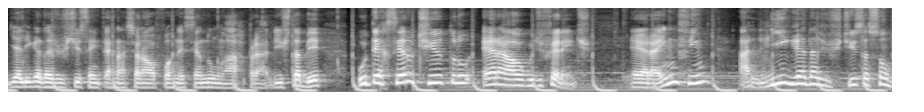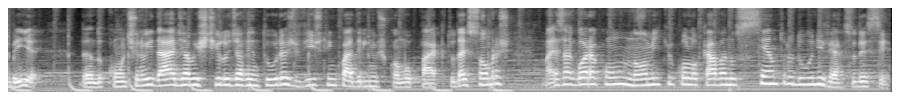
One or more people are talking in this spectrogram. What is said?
e a Liga da Justiça Internacional fornecendo um lar para a lista B, o terceiro título era algo diferente. Era, enfim, a Liga da Justiça Sombria, dando continuidade ao estilo de aventuras visto em quadrinhos como o Pacto das Sombras, mas agora com um nome que o colocava no centro do universo DC.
